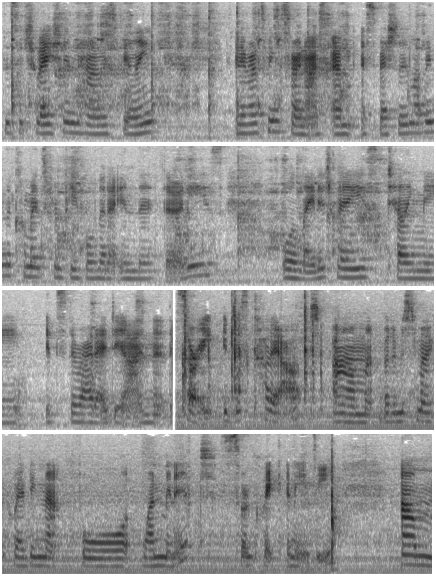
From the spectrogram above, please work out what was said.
the situation, how I was feeling and everyone's being so nice. I'm especially loving the comments from people that are in their 30s or later 20s telling me it's the right idea and that sorry it just cut out. Um, but I'm just microwaving that for one minute. So quick and easy. Um,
